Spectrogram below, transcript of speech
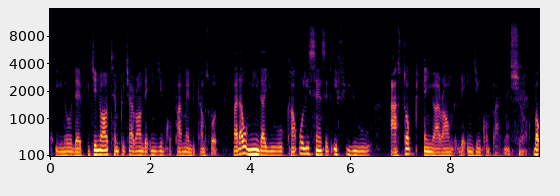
uh, you know, the general temperature around the engine compartment becomes hot. But that would mean that you can only sense it if you are stopped and you are around the engine compartment. Sure. But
